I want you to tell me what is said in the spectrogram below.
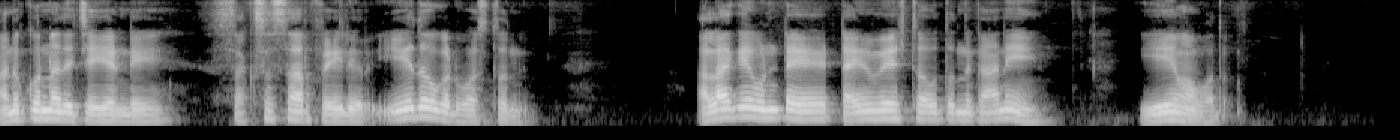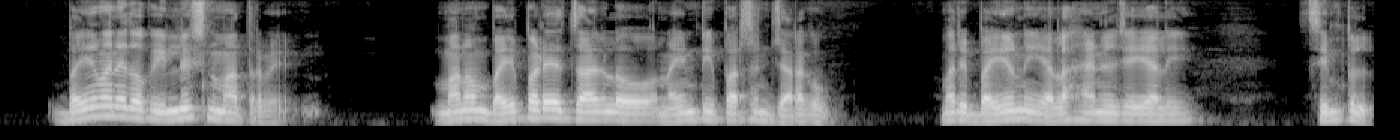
అనుకున్నది చేయండి. సక్సెస్ ఆర్ ఫెయిల్యూర్ ఏదో ఒకటి వస్తుంది. అలాగే ఉంటే టైం వేస్ట్ అవుతుంది కానీ ఏమవ్వదు. భయం అనేది ఒక ఇల్యూషన్ మాత్రమే. మనం భయపడే దానిలో నైంటీ పర్సెంట్ జరగవు. మరి భయంని ఎలా హ్యాండిల్ చేయాలి? సింపుల్.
